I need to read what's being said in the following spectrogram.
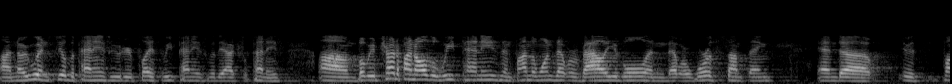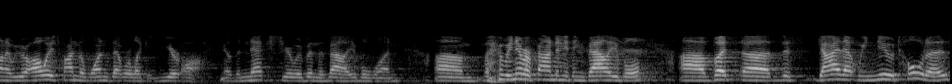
Uh, no, we wouldn't steal the pennies; we would replace the wheat pennies with the actual pennies. Um, but we'd try to find all the wheat pennies and find the ones that were valuable and that were worth something. And uh, it was funny. We would always find the ones that were like a year off. You know, the next year would have been the valuable one. Um, we never found anything valuable. Uh, but uh, this guy that we knew told us,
